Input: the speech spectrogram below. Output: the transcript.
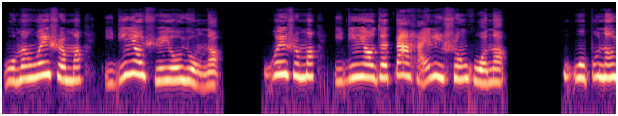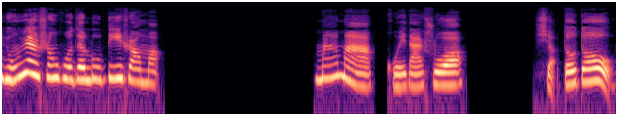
我们为什么一定要学游泳呢？为什么一定要在大海里生活呢？我不能永远生活在陆地上吗？妈妈回答说：“小兜兜，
